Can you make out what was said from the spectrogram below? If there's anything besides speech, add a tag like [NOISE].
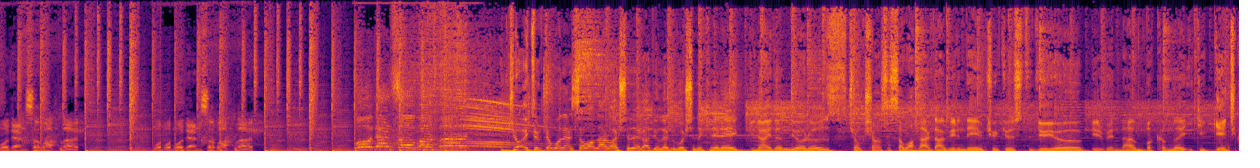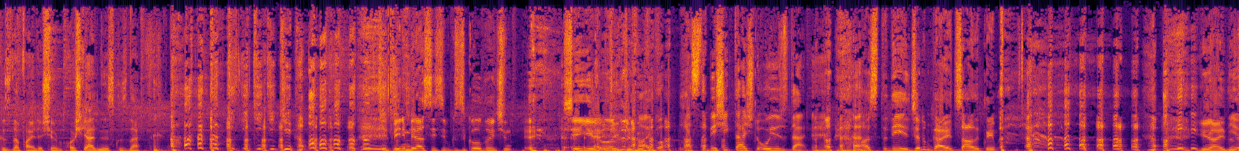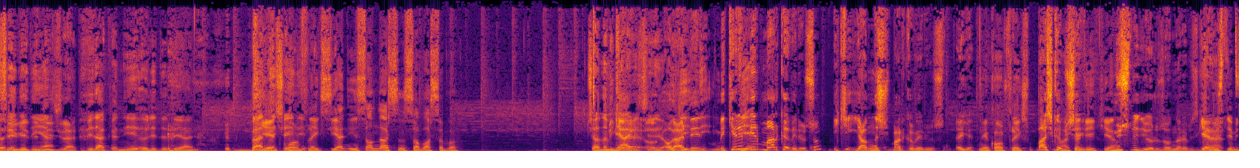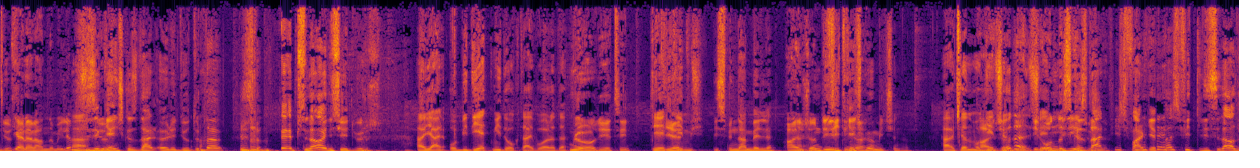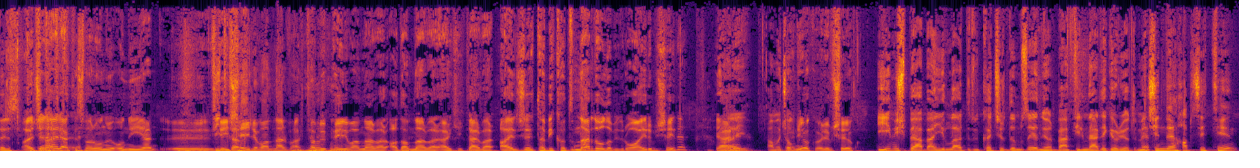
Modern Sabahlar Modern Sabahlar Modern Sabahlar Joy Türk'te modern sabahlar başladı. Radyolarının başındakilere günaydın diyoruz. Çok şanslı sabahlardan birindeyim çünkü stüdyoyu birbirinden bakımlı iki genç kızla paylaşıyorum. Hoş geldiniz kızlar. [LAUGHS] Benim biraz sesim kısık olduğu için [LAUGHS] şey geliyor olabilir. Ay bu [LAUGHS] hasta Beşiktaşlı o yüzden. Hasta değil canım gayet sağlıklıyım. Günaydın Niye sevgili dedin ya? dinleyiciler. Bir dakika niye öyle dedi yani? [LAUGHS] Ben de Diyet şey cornflakes yiyen insanlarsınız sabah sabah. canım Bir kere, yani şimdi o verdi- di- di- bir kere diye- bir marka veriyorsun. iki yanlış marka veriyorsun Ege. Ne cornflakes? Başka bir şey. değil ki ya. Müsli diyoruz onlara biz. Genel, Müsli mi diyorsun? Genel anlamıyla. Ha. Sizin diyoruz. genç kızlar öyle diyordur da biz [LAUGHS] hepsine aynı şey diyoruz. Ha yani o bir diyet miydi Oktay bu arada? Yok diyet değil. Diyet, Diyet değilmiş. isminden belli. Hayır canım diyet Fit değil. geçmiyor mu için? Ha canım o Hayır geçiyor canım, da değil. şey, Biz diyet kızlar hiç fark etmez fitlisini alırız. Ayrıca ne alakası var onu onu yiyen e, [LAUGHS] kal. Pehlivanlar var. Tabii pehlivanlar var, adamlar var, erkekler var. Ayrıca tabii kadınlar da olabilir. O ayrı bir şey de. Yani Ay, ama çok yani yok öyle bir şey yok. iyiymiş be ya, ben yıllardır kaçırdığımıza yanıyorum. Ben filmlerde görüyordum hep. İçinde hapsettiğin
